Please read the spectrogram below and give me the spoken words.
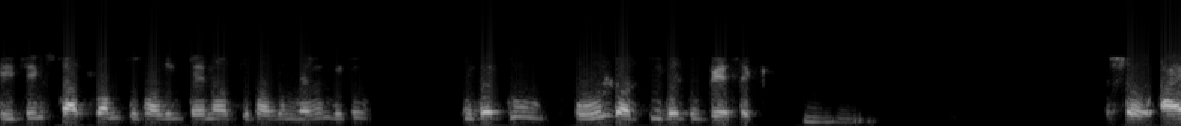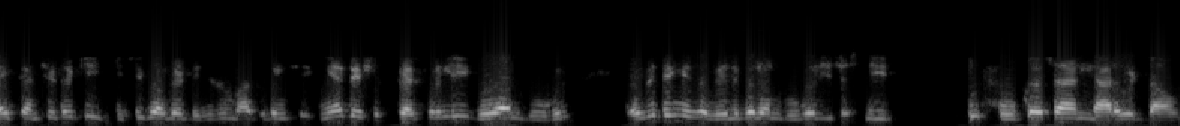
teaching stuff from 2010 or 2011, which is either too old or either too basic. So I consider कि किसी को अगर डिजिटल मार्केटिंग सीखनी है, they should preferably go on Google. Everything is available on Google. You just need to focus and narrow it down.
